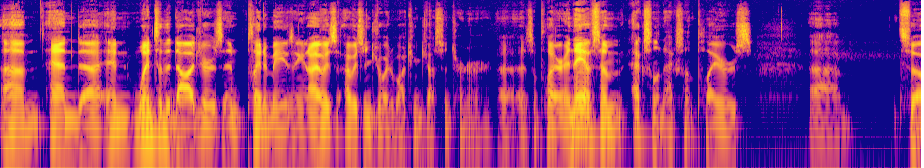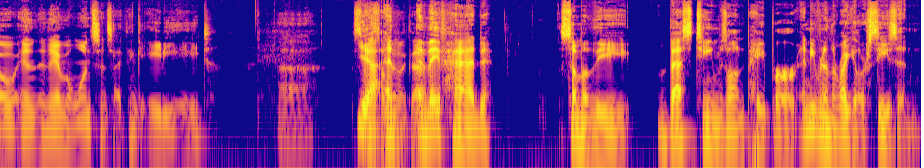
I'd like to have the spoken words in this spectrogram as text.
um, and uh, and went to the Dodgers and played amazing. And I always I always enjoyed watching Justin Turner uh, as a player. And they have some excellent excellent players. Um so and, and they haven't won since I think '88. Uh, so yeah, and, like that. and they've had some of the best teams on paper, and even in the regular season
